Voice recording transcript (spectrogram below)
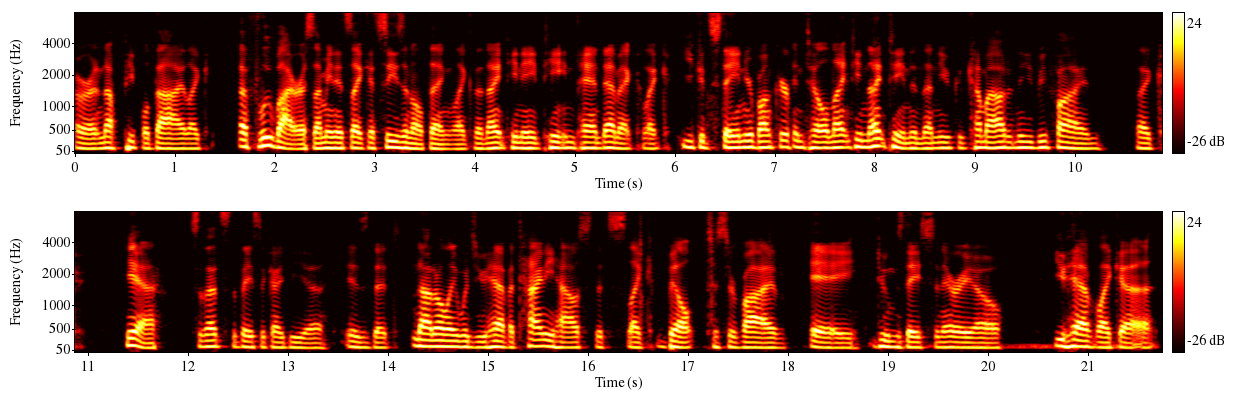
or enough people die. Like a flu virus, I mean, it's like a seasonal thing, like the 1918 pandemic. Like you could stay in your bunker until 1919 and then you could come out and you'd be fine. Like, yeah. So that's the basic idea is that not only would you have a tiny house that's like built to survive a doomsday scenario, you have like a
